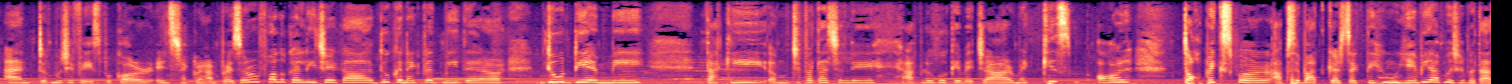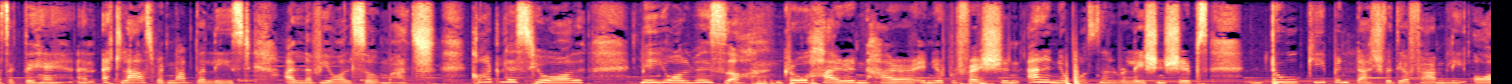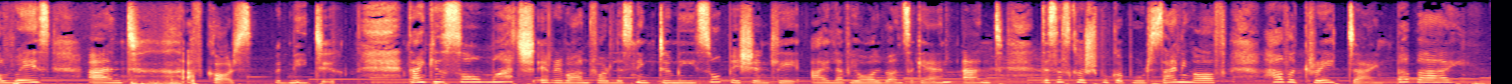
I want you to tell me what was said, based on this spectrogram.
एंड मुझे फेसबुक और इंस्टाग्राम पर ज़रूर फॉलो कर लीजिएगा। Do connect with me there do D M me ताकि मुझे पता चले आप लोगों के विचार मैं किस और टॉपिक्स पर आपसे बात कर सकती हूँ, ये भी आप मुझे बता सकते हैं। And at last but not the least I love you all so much God bless you all may you always grow higher and higher in your profession and in your personal relationships do keep in touch with your family always and course with me too. Thank you so much, everyone, for listening to me so patiently. I love you all once again. And this is Khushbu Kapoor signing off. Have a great time. Bye bye.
